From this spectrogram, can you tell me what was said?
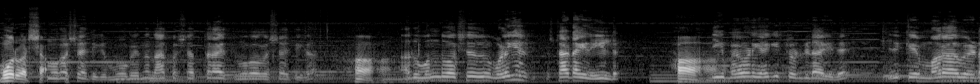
ಮೂರು ವರ್ಷ. ಮೂರು ವರ್ಷ ಆಯ್ತು ಈಗ. ಮೂರರಿಂದ ನಾಲ್ಕು ವರ್ಷ ಹತ್ತಿರ ಆಯ್ತು ಮೂರು ವರ್ಷ ಆಯ್ತು ಈಗ. ಹಾ ಹಾ. ಅದು ಒಂದು ವರ್ಷ ಒಳಗೆ ಸ್ಟಾರ್ಟ್ ಆಗಿದೆ ಈಲ್ಡ್ ಹಾ ಹಾ. ಈಗ ಬೆಳವಣಿಗೆ ಆಗಿ ಇಷ್ಟು ಗಿಡ ಆಗಿದೆ. ಇದಕ್ಕೆ ಮರ ಬೇಡ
